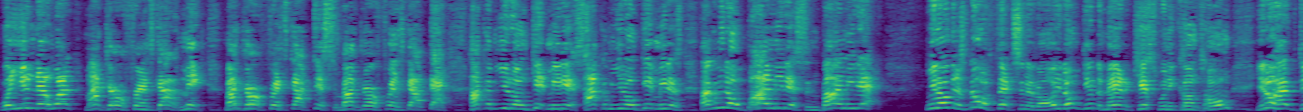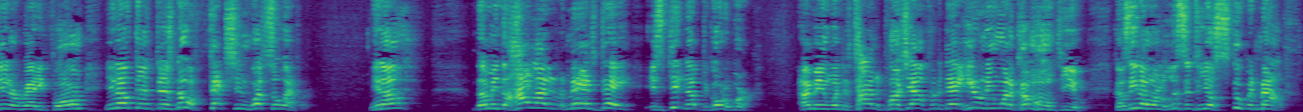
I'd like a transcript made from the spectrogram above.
Well, you know what? My girlfriend's got a mink. My girlfriend's got this and my girlfriend's got that. How come you don't get me this? How come you don't get me this? How come you don't buy me this and buy me that? You know, there's no affection at all. You don't give the man a kiss when he comes home. You don't have dinner ready for him. You know, there, there's no affection whatsoever. You know? I mean, the highlight of the man's day is getting up to go to work. I mean, when it's time to punch out for the day, he don't even want to come home to you because he don't want to listen to your stupid mouth.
